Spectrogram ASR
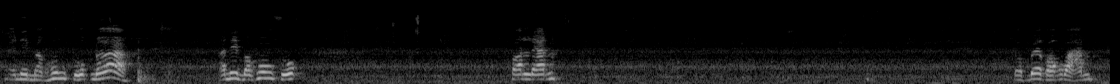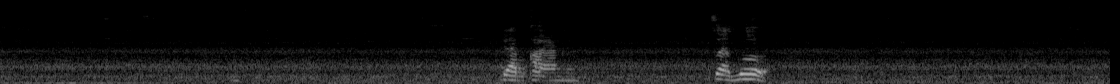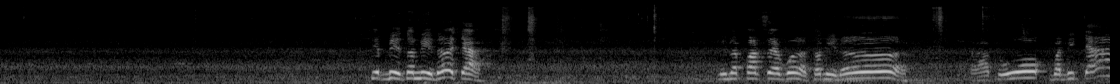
อันนี้บักฮุ้งสุกเด้ออันนี้บักฮุ้งสุกฟอนแลน ด์ดอกเบี้ยของหวาน แซ่บค่ะจานแซ่บเวอร์คลิปนี้ตอนนี้เด้อจ้ะนี่ละพัดแซ่บเวอร์ตอนนี้เด้อสาธุสวัสดีจ้า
